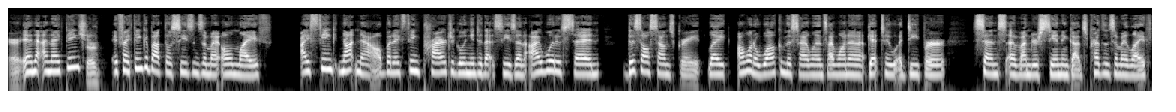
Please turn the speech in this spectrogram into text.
there. And and I think sure. if I think about those seasons in my own life, I think not now, but I think prior to going into that season, I would have said, this all sounds great. Like I want to welcome the silence. I want to get to a deeper sense of understanding God's presence in my life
